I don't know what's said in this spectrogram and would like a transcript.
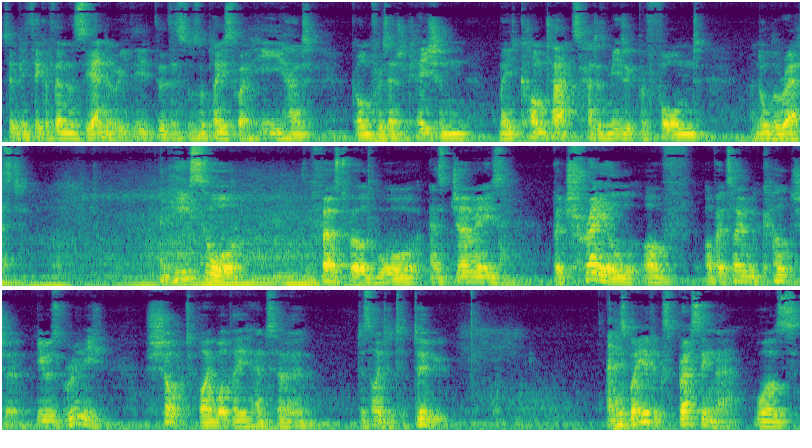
simply think of them as the enemy. This was a place where he had gone for his education, made contacts, had his music performed, and all the rest. And he saw First World War as Germany's betrayal of, of its own culture. He was really shocked by what they had uh, decided to do. And his way of expressing that was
